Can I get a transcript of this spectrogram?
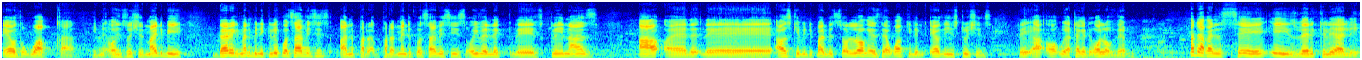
health worker in the institution. Might be direct, in clinical services and paramedical services, or even the, the cleaners, uh, uh, the, the housekeeping department, so long as they're working in health institutions, they are all, we are targeting all of them. What I can say is very clearly,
